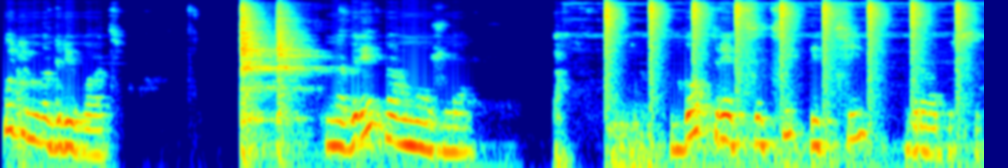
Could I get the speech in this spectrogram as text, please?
Будем нагревать. Нагреть нам нужно до 35 градусов.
